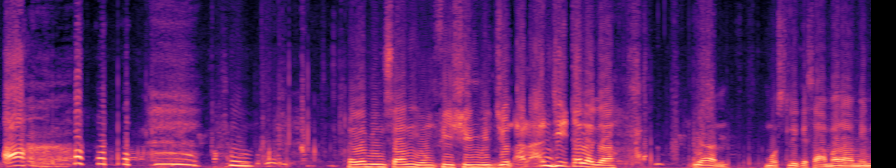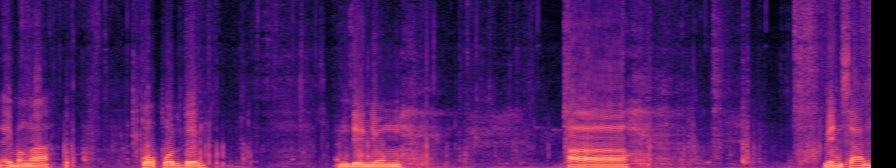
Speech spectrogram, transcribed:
Ah! Kaya minsan, yung fishing with John Alanji talaga. Yan. Mostly kasama namin ay mga couple din. And then yung ah minsan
